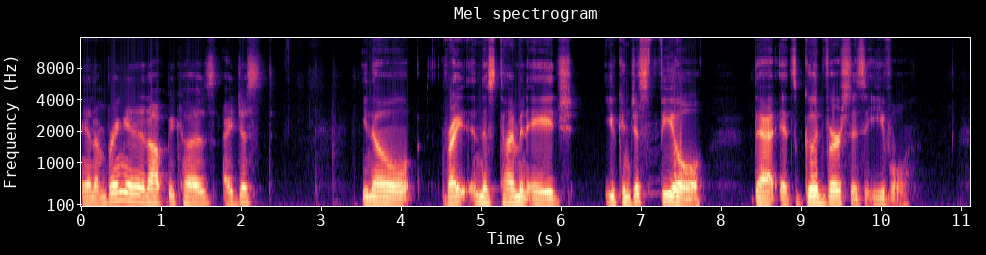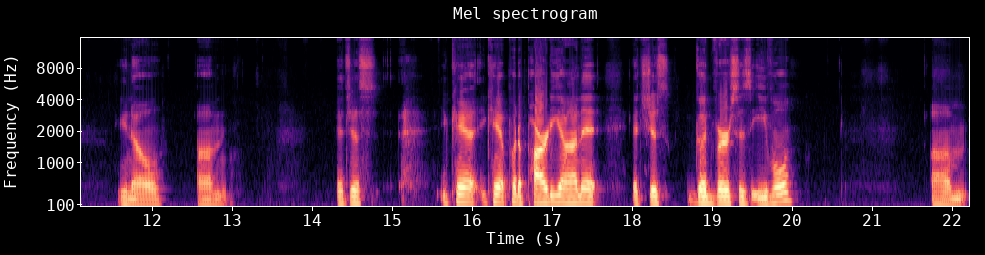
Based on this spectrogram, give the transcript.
And I'm bringing it up because I just, you know, right in this time and age, you can just feel that it's good versus evil. You know, um, it just you can't you can't put a party on it. It's just good versus evil. Um,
